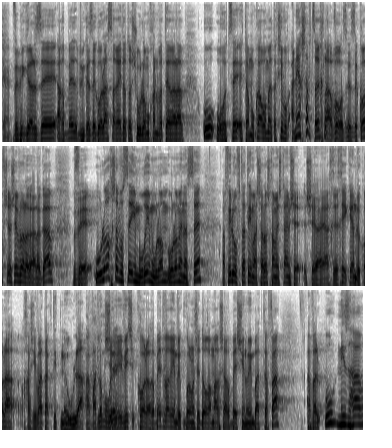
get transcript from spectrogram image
כן. ובגלל זה הרבה, ובגלל זה גולסה ראית אותו שהוא לא מוכן לוותר עליו, הוא רוצה את המוכר, הוא אומר, תקשיבו, אני עכשיו צריך לעבור, זה, זה קוף שיושב לו על, על הגב, והוא לא עכשיו עושה הימורים, הוא לא, הוא לא מנסה, אפילו הופתעתי מה-352 ש- שהיה הכרחי, כן, וכל החשיבה הטקטית מעולה. עבד לו מעולה. של איביץ', כל הרבה דברים, וכל מה שדור אמר, שהרבה שינויים בהתקפה, אבל הוא נזהר,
